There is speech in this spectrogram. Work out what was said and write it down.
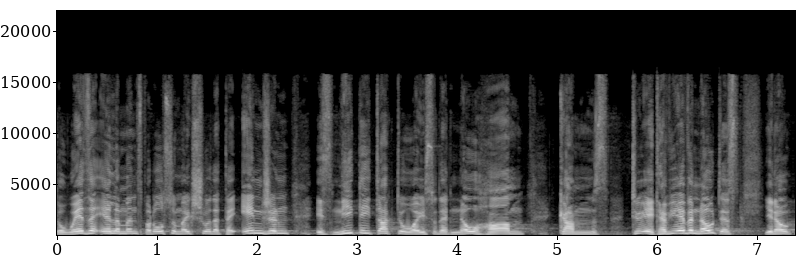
the weather elements, but also make sure that the engine is neatly tucked away so that no harm comes to it. Have you ever noticed, you know,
